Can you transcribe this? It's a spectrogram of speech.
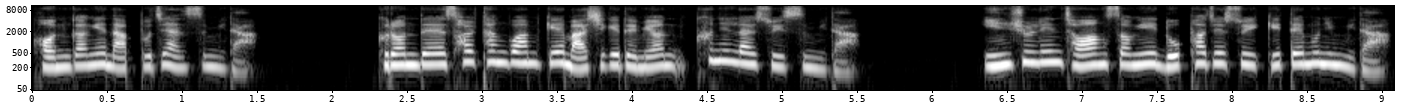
건강에 나쁘지 않습니다. 그런데 설탕과 함께 마시게 되면 큰일 날 수 있습니다. 인슐린 저항성이 높아질 수 있기 때문입니다.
